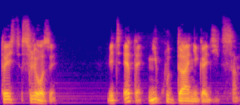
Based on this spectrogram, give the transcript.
то есть слезы. Ведь это никуда не годится.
